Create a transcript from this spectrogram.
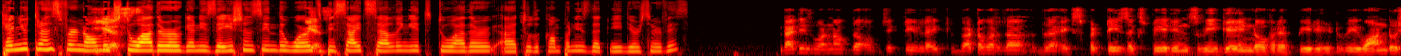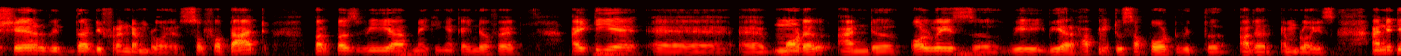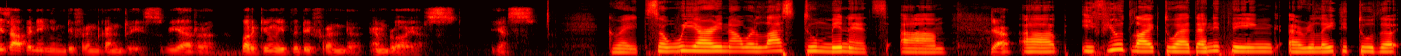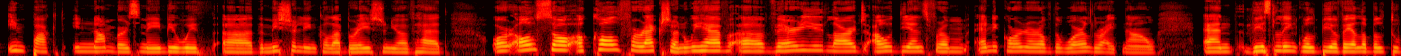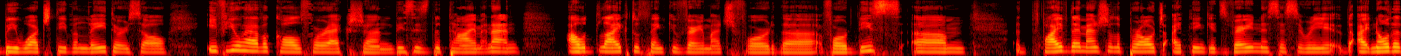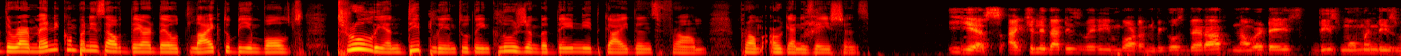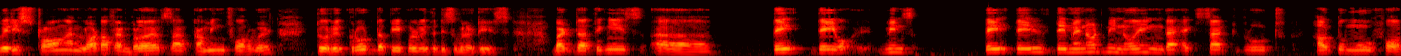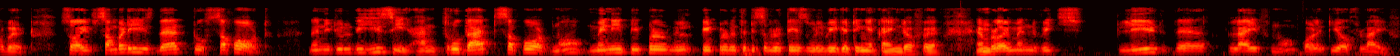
can you transfer knowledge to other organizations in the world Yes. besides selling it to other uh, to the companies that need your service? that is one of the objective like whatever the the expertise experience we gained over a period we want to share with the different employers so for that purpose we are making a kind of a ITA uh, uh, model and uh, always uh, we we are happy to support with the other employees and it is happening in different countries we are uh, working with the different uh, employers yes Great. So we are in our last two minutes. Um, Yeah. uh, if you'd like to add anything uh, related to the impact in numbers, maybe with uh, the Michelin collaboration you have had, or also a call for action. We have a very large audience from any corner of the world right now, and this link will be available to be watched even later. So if you have a call for action, this is the time. And, and I would like to thank you very much for the for this um, five-dimensional approach. I think it's very necessary. I know that there are many companies out there that would like to be involved truly and deeply into the inclusion, but they need guidance from from organizations. Yes, actually that is very important because there are nowadays this movement is very strong and a lot of employers are coming forward to recruit the people with disabilities. But the thing is, uh, they they means they they they may not be knowing the exact route how to move forward. So if somebody is there to support, then it will be easy. And through that support, no, many people will people with disabilities will be getting a kind of a employment which lead their life, no quality of life.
